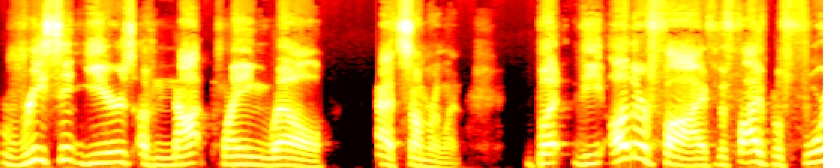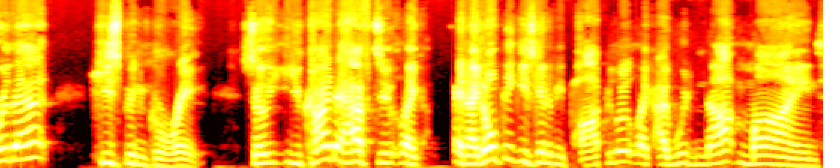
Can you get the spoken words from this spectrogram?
recent years of not playing well at Summerlin. But the other five, the five before that, he's been great. So you kind of have to like, and I don't think he's going to be popular. Like, I would not mind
